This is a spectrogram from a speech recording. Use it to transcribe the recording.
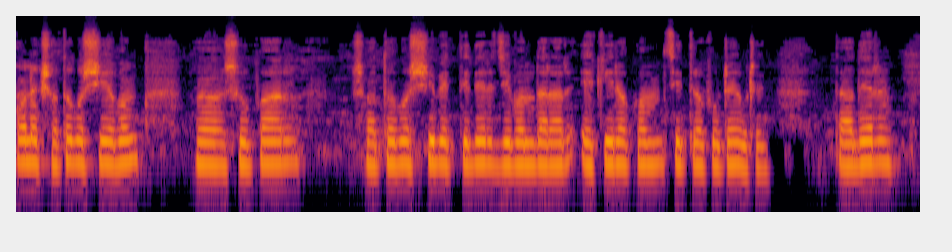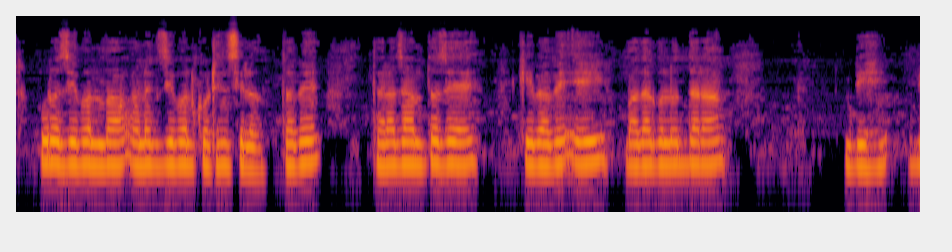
অনেক শতবর্ষী এবং সুপার শতবর্ষী ব্যক্তিদের জীবনধারার একই রকম চিত্র ফুটে ওঠে। তাদের পুরো জীবন বা অনেক জীবন কঠিন ছিল, তবে তারা জানতো যে কীভাবে এই বাধাগুলোর দ্বারা বিহ-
